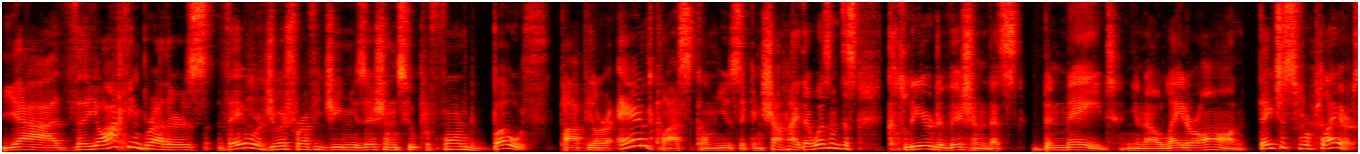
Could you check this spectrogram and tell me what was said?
Yeah, the Joachim brothers. They were Jewish refugee musicians who performed both popular and classical music in Shanghai. There wasn't this clear division that's been made, you know, later on. They just were players.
